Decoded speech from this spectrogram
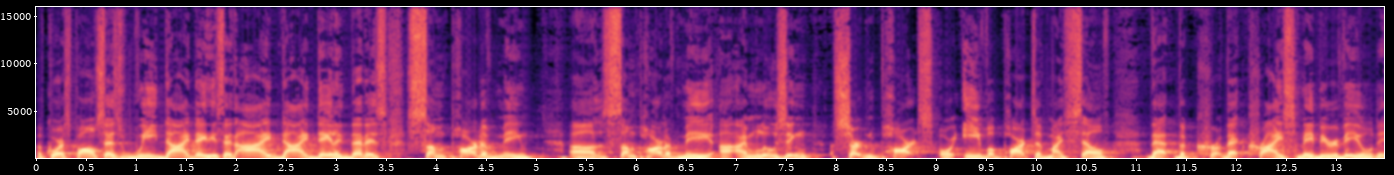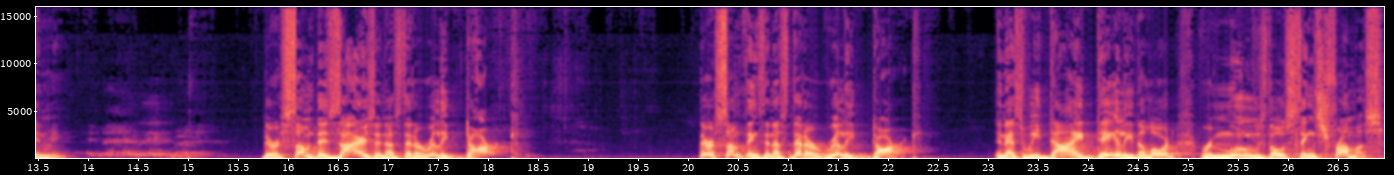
Of course, Paul says we die daily. He said, I die daily. That is some part of me, uh, some part of me, uh, I'm losing certain parts or evil parts of myself that the, that Christ may be revealed in me. There are some desires in us that are really dark. There are some things in us that are really dark. And as we die daily, the Lord removes those things from us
